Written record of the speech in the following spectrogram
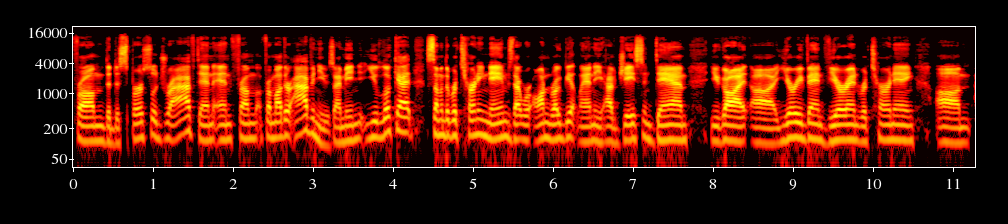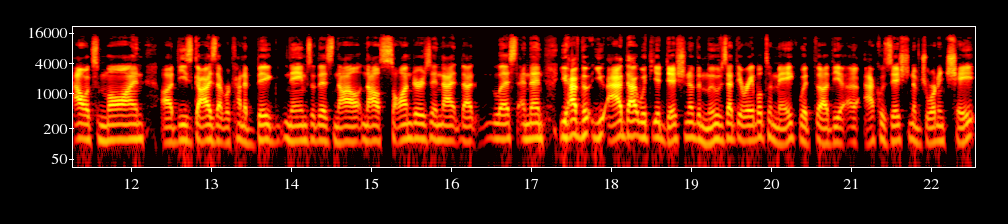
from the dispersal draft and and from from other avenues. I mean, you look at some of the returning names that were on Rugby Atlanta. You have Jason Damm, you got uh, Yuri Van Vuren returning, um, Alex Mon, uh, these guys that were kind of big names of this. Niall Niall Saunders in that that list, and then you have the you add that with the addition of the moves that they were able to make with uh, the uh, acquisition of Jordan Chait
